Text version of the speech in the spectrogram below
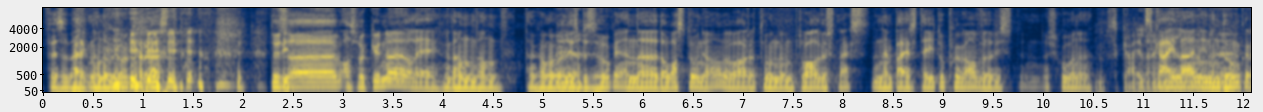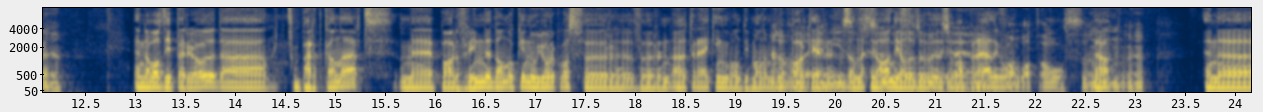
voor zijn werk naar New York verhuisd. dus als we kunnen, allee, dan, dan, dan gaan we wel Ja. eens bezoeken. En dat was toen, ja, we waren toen om 12 uur s'nachts een Empire State opgegaan voor een schone Skyline. Skyline in een donkere. ja. En dat was die periode dat Bart Kanaert met een paar vrienden dan ook in New York was voor, voor een uitreiking, want die mannen Ja, hebben een paar keer... Of ja, die hadden zo, wat prijzen. Van wat als. En, Ja. En eh,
